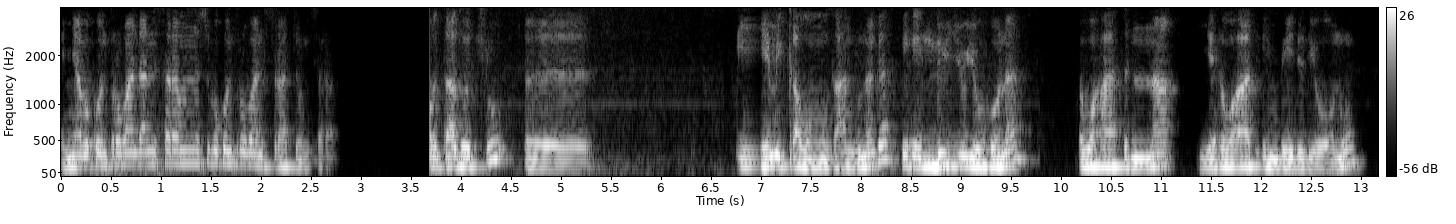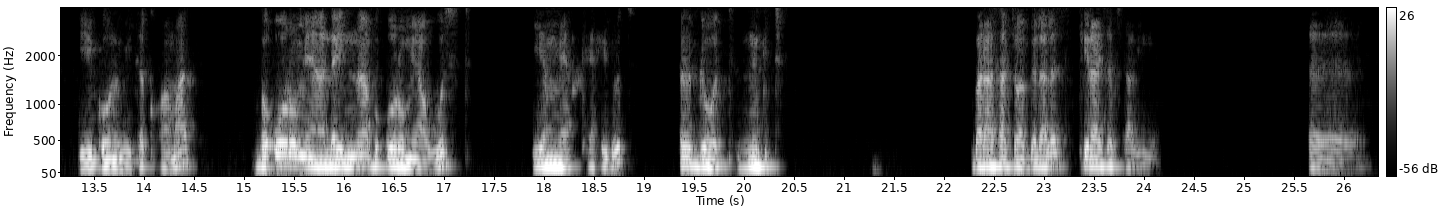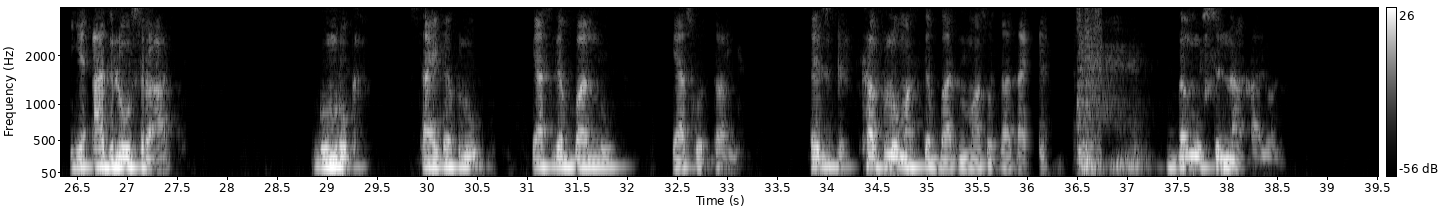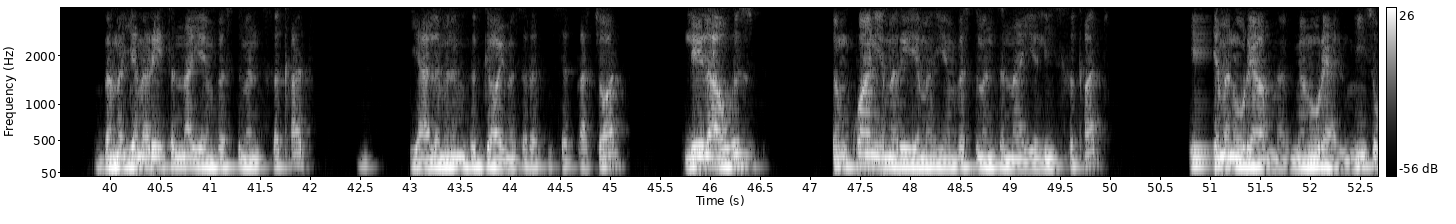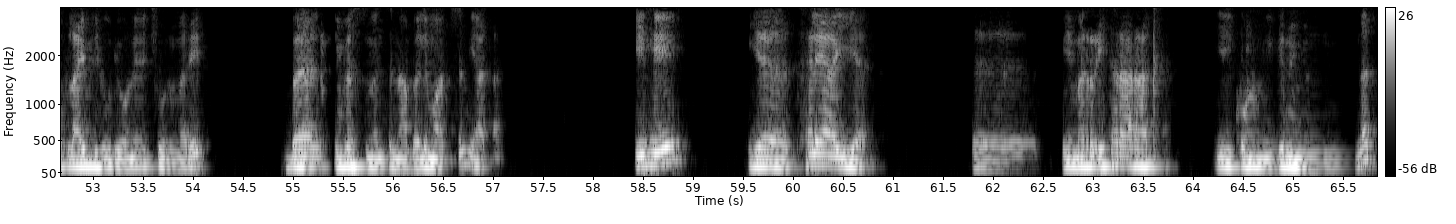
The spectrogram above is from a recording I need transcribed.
እኛ በኮንትሮባንድ አንሰራም፣ እነሱ በኮንትሮባንድ ስራቸውን ይሰራሉ። ወጣቶቹ የሚቃወሙት አንዱ ነገር ይሄ ልዩ የሆነ ህወሓትና የህወሓት embedded የሆኑ የኢኮኖሚ ተቋማት በኦሮሚያ ላይ እና በኦሮሚያ ውስጥ የሚያካሂዱት ህገወጥ ንግድ በራሳቸው አገላለጽ ኪራይ ሰብሳቢነት፣ የአድሎ ስርዓት፣ ጉምሩክ ሳይከፍሉ ያስገባሉ፣ ያስወጣሉ። ህዝብ ከፍሎ ማስገባት ማስወጣት በሙስና ካልሆነ። የመሬትና የኢንቨስትመንት ፈቃድ ያለምንም ህጋዊ መሰረት ይሰጣቸዋል። ሌላው ህዝብ እንኳን የኢንቨስትመንትና የሊዝ ፈቃድ የመኖሪያ መኖሪያ means of livelihood የሆነችውን መሬት በኢንቨስትመንት እና በልማት ስም ያጣል። ይሄ የተለያየ የተራራቀ የኢኮኖሚ ግንኙነት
